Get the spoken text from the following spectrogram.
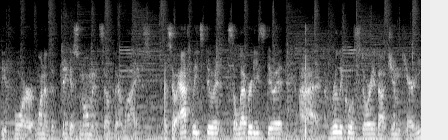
before one of the biggest moments of their lives. So athletes do it, celebrities do it. Uh, a really cool story about Jim Carrey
